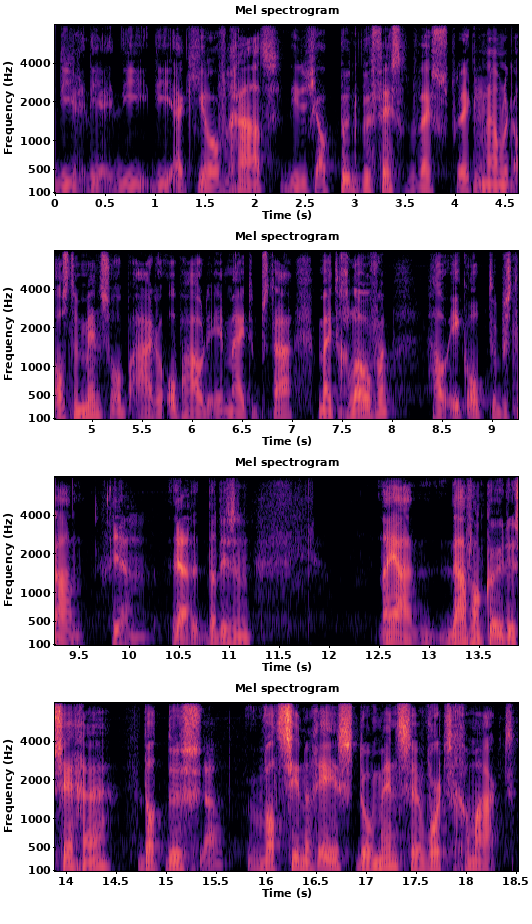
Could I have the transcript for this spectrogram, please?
die, die, die, die eigenlijk hierover gaat, die dus jouw punt bevestigt, bij wijze van spreken. Hm. Namelijk, als de mensen op aarde ophouden in mij te, bestaan, mij te geloven, hou ik op te bestaan. Ja. Mm. Ja. Dat, dat is een. Nou ja, daarvan kun je dus zeggen dat dus Ja? wat zinnig is door mensen wordt gemaakt.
